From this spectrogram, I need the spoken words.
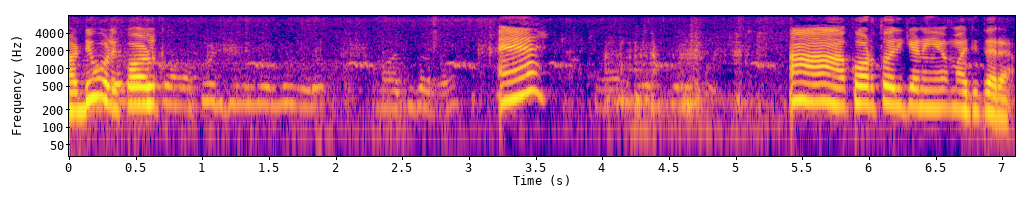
അടിപൊളി. കോൾ ഏ? ആ ആ കോർത്തൊരിക്കണെങ്കിൽ മാറ്റിത്തരാം.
